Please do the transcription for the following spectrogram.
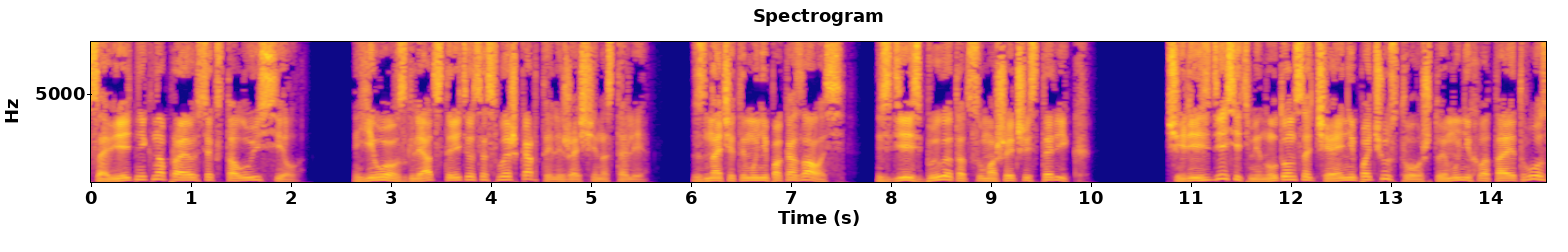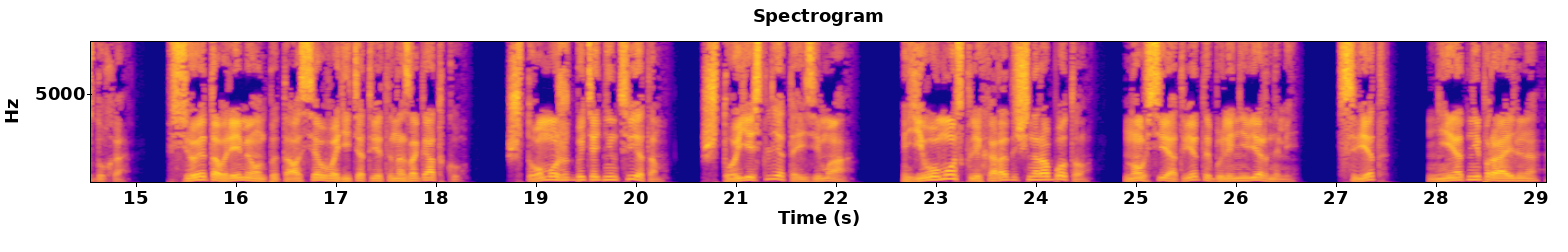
советник направился к столу и сел. Его взгляд встретился с флеш-картой, лежащей на столе. Значит, ему не показалось. Здесь был этот сумасшедший старик. Через десять минут он с отчаянием почувствовал, что ему не хватает воздуха. Все это время он пытался вводить ответы на загадку. Что может быть одним цветом? Что есть лето и зима? Его мозг лихорадочно работал, но все ответы были неверными. Свет? Нет, неправильно.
